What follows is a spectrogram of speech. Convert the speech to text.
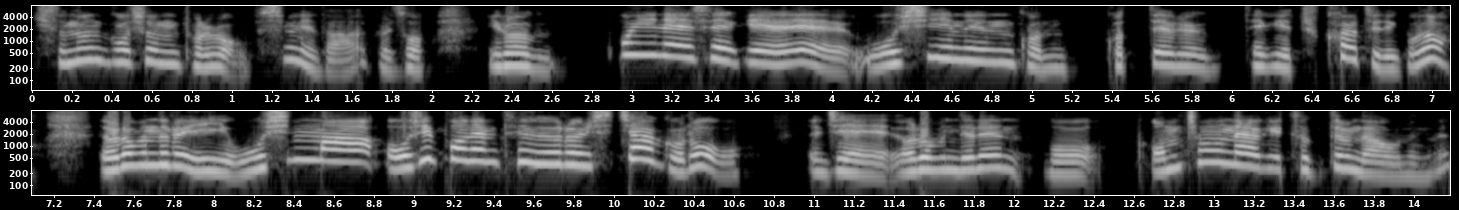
주는 곳은 별로 없습니다. 그래서 이런 코인의 세계에 오시는 것, 것들을 되게 축하드리고요. 여러분들은 이 50마, 50%를 시작으로 이제 여러분들은 뭐 엄청나게 득득 나오는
